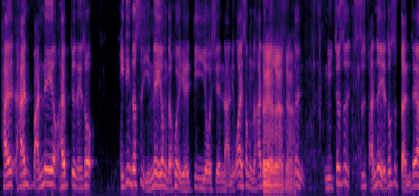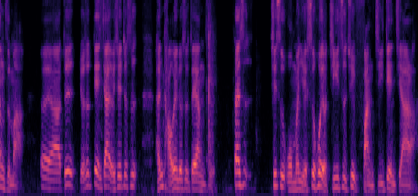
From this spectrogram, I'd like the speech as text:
还还把内用，还就等于说，一定都是以内用的会员第一优先呐，你外送的他就对对对。你就是反正也都是等这样子嘛，对啊，就是有时候店家有一些就是很讨厌就是这样子，但是其实我们也是会有机制去反击店家啦，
